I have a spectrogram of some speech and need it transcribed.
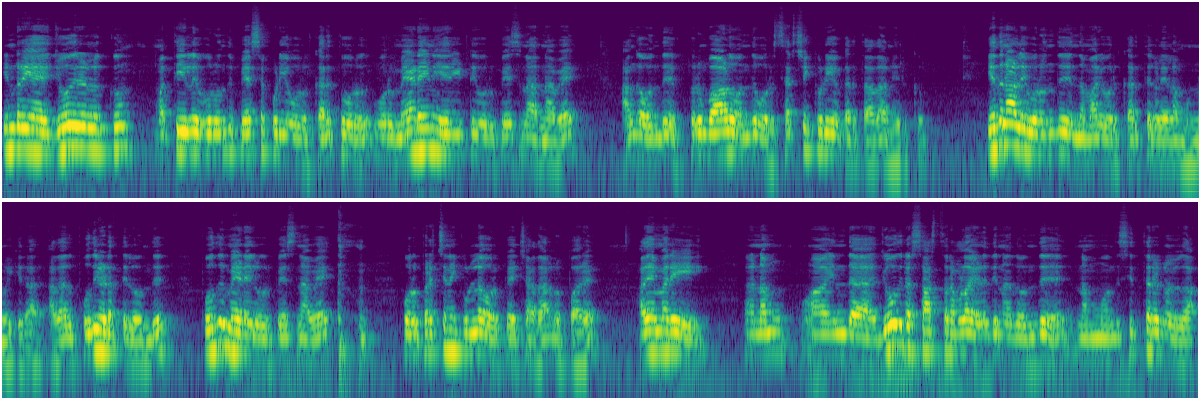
இன்றைய ஜோதிடர்களுக்கும் மத்தியில் இவர் வந்து பேசக்கூடிய ஒரு கருத்து ஒரு ஒரு மேடைன்னு ஏறிட்டு இவர் பேசினார்னாவே அங்கே வந்து பெரும்பாலும் வந்து ஒரு சர்ச்சைக்குரிய கருத்தாக தான் இருக்கும். எதனால் இவர் வந்து இந்த மாதிரி ஒரு கருத்துக்களை எல்லாம் முன்வைக்கிறார்? அதாவது பொது இடத்தில் வந்து பொது மேடையில் ஒரு பேசினாவே ஒரு பிரச்சனைக்குள்ள ஒரு பேச்சாக தான் வைப்பார். அதே மாதிரி நம் இந்த ஜோதிட சாஸ்திரம்லாம் எழுதினது வந்து நம்ம வந்து சித்தர்கள் தான்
